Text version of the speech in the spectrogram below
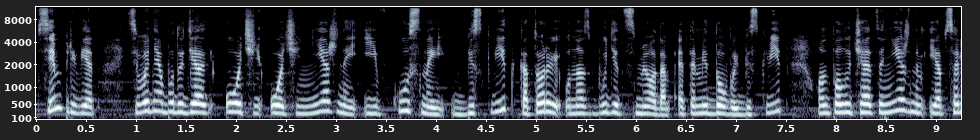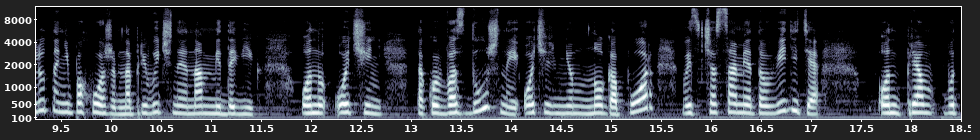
Всем привет! Сегодня я буду делать очень-очень нежный и вкусный бисквит, который у нас будет с медом. Это медовый бисквит. Он получается нежным и абсолютно не похожим на привычный нам медовик. Он очень такой воздушный, очень в нем много пор. Вы сейчас сами это увидите. Он прям вот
